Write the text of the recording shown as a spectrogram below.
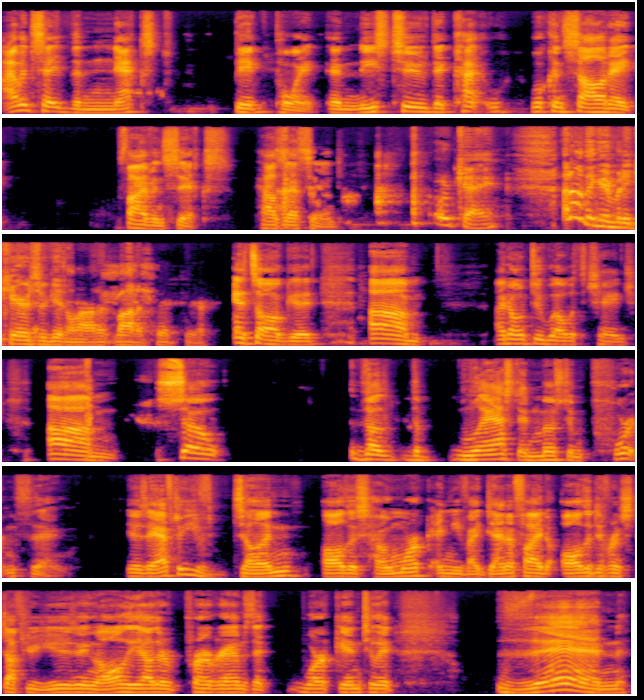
I would say the next big point, and these two they of, will consolidate five and six. How's that sound? okay. I don't think anybody cares. They're getting a lot of lot of tips here. It's all good. Um, I don't do well with change. Um, so the the last and most important thing is after you've done all this homework and you've identified all the different stuff you're using, all the other programs that work into it, then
